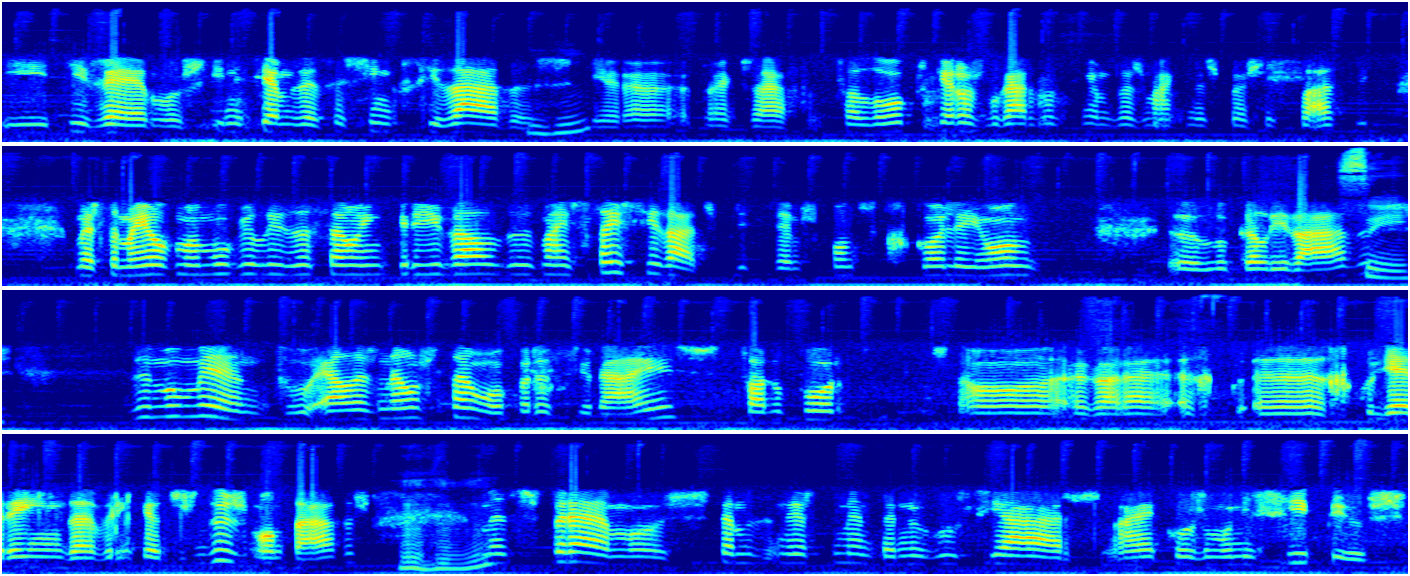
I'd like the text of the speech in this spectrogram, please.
e tivemos, iniciamos essas cinco cidades, uhum. que, era, é que já falou, porque eram os lugares onde tínhamos as máquinas para de plástico, mas também houve uma mobilização incrível de mais seis cidades, por isso tivemos pontos de recolha em 11 uh, eh, localidades. Sim. De momento, elas não estão operacionais, só no Porto estão agora a, recolher ainda brinquedos desmontados, uhum. mas esperamos, estamos neste momento a negociar é, com os municípios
